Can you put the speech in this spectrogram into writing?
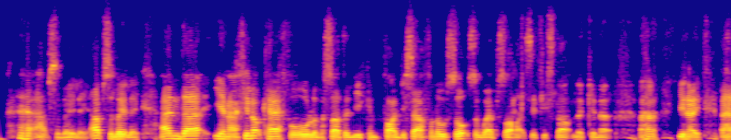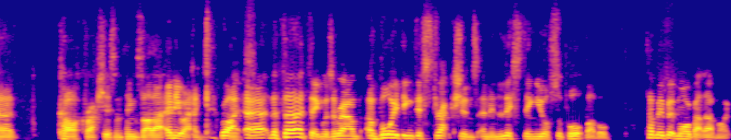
absolutely, absolutely. And uh, you know, if you're not careful, all of a sudden you can find yourself on all sorts of websites if you start looking at, uh, you know, uh, car crashes and things like that. Anyway, right. Uh, the third thing was around avoiding distractions and enlisting your support bubble. Tell me a bit more about that, Mike.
